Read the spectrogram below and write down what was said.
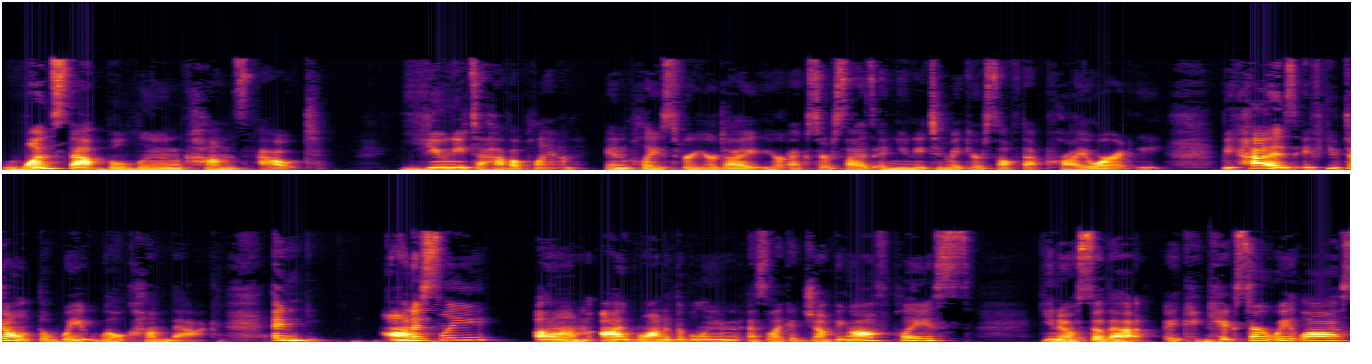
once that balloon comes out, you need to have a plan in place for your diet, your exercise, and you need to make yourself that priority. Because if you don't, the weight will come back. And honestly, um, I wanted the balloon as like a jumping off place, you know, so that it could kickstart weight loss.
